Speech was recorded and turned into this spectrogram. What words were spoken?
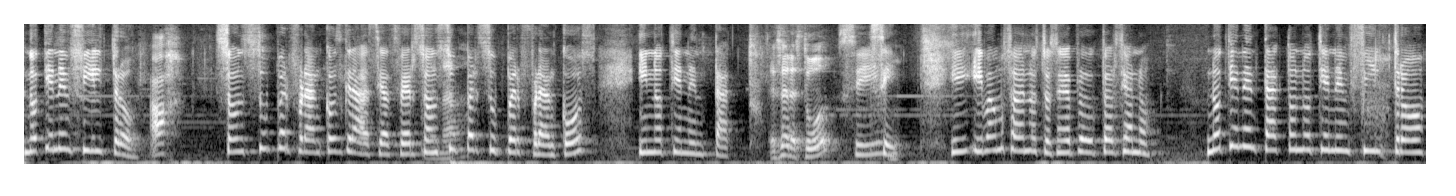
No tienen filtro. Ah, Son súper francos, gracias, Fer. Son súper, súper francos y no tienen tacto. ¿Ese eres tú? sí. Sí. Y, y vamos a ver nuestro señor productor, ¿sí o no? No tienen tacto, no tienen filtro.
